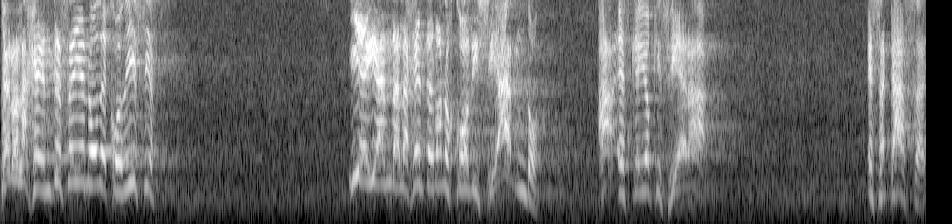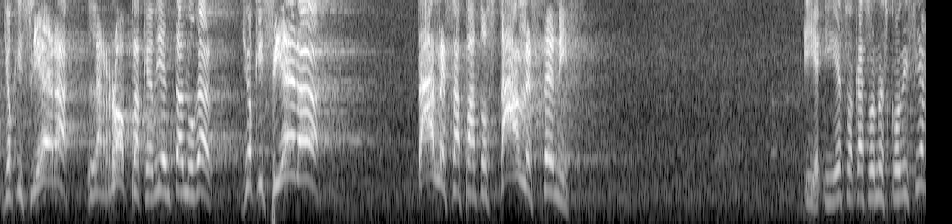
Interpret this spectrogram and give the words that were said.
pero la gente se llenó de codicias. Y ahí anda la gente, hermanos, codiciando. Ah, es que yo quisiera esa casa, yo quisiera la ropa que vi en tal lugar, yo quisiera tales zapatos, tales tenis. ¿Y, y eso acaso no es codiciar?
